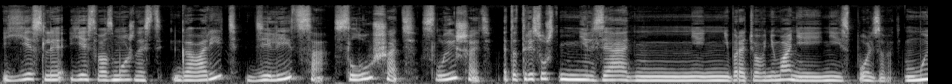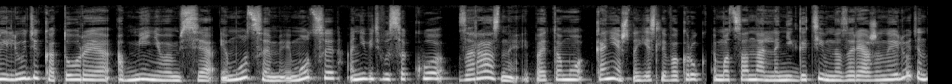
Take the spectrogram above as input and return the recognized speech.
если есть возможность говорить, делиться, слушать, слышать, этот ресурс нельзя не, не брать во внимание и не использовать. Мы люди, которые обмениваемся эмоциями. Эмоции, они ведь высоко заразные. И поэтому, конечно, если вокруг эмоционально негативно заряженные люди,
